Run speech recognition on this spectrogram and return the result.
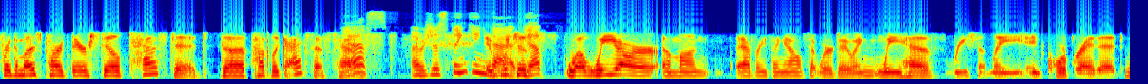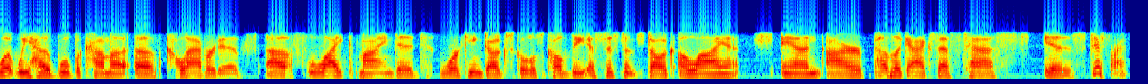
for the most part, they're still tested. The public access test. yes. I was just thinking It- that. Which is, yep. well, we are among everything else that we're doing. We have recently incorporated what we hope will become a, a collaborative of like-minded working dog schools called the Assistance Dog Alliance. And our public access test is different.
